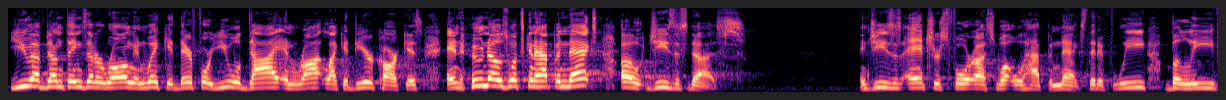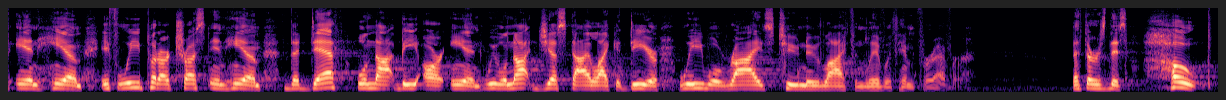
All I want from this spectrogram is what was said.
You have done things that are wrong and wicked. Therefore, you will die and rot like a deer carcass. And who knows what's going to happen next? Oh, Jesus does. And Jesus answers for us what will happen next. That if we believe in Him, if we put our trust in Him, the death will not be our end. We will not just die like a deer, we will rise to new life and live with Him forever that there's this hope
